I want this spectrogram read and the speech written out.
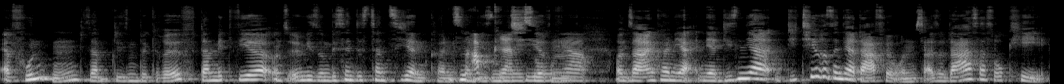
erfunden, dieser, diesen Begriff, damit wir uns irgendwie so ein bisschen distanzieren können von diesen Tieren. Ja. Und sagen können, ja, ja, die sind ja, die Tiere sind ja da für uns, also da ist das okay.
